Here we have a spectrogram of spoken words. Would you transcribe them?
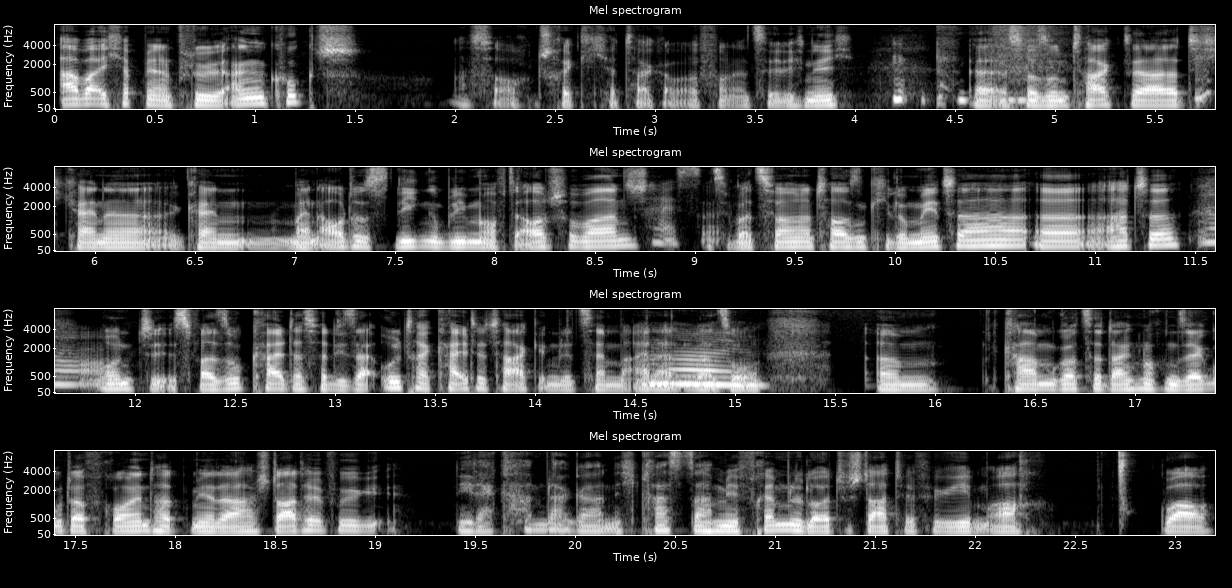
Aber ich habe mir einen Flügel angeguckt. Das war auch ein schrecklicher Tag, aber davon erzähle ich nicht. äh, es war so ein Tag, da hatte ich keine, kein, mein Auto ist liegen geblieben auf der Autobahn. Scheiße. Das über 200.000 Kilometer äh, hatte. Oh. Und es war so kalt, das war dieser ultra kalte Tag im Dezember. Einer war so, ähm, kam Gott sei Dank noch ein sehr guter Freund, hat mir da Starthilfe gegeben. Nee, der kam da gar nicht. Krass, da haben mir fremde Leute Starthilfe gegeben. Ach, wow.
